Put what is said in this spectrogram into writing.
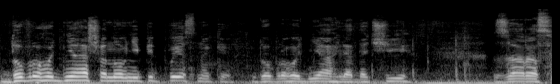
Доброго дня, шановні підписники, доброго дня, глядачі. Зараз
